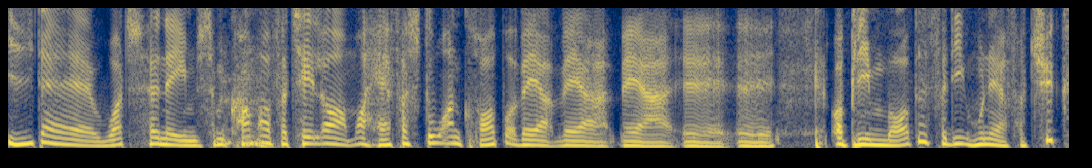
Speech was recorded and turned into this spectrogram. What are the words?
Ida, what's her name, som kommer og fortæller om at have for stor en krop og være, være, være øh, øh, og blive mobbet, fordi hun er for tyk.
